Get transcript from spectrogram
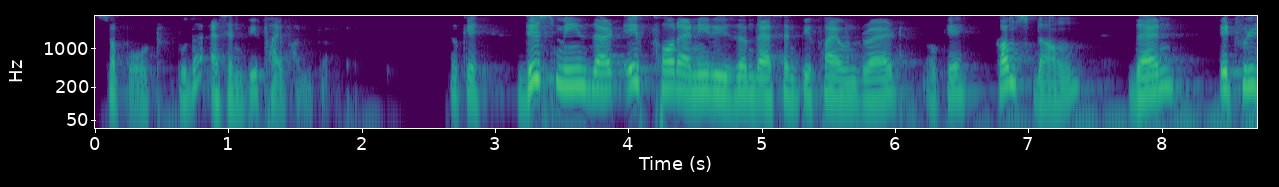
Support to the S&P 500 okay. This means that if for any reason the S&P 500 okay comes down then it will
